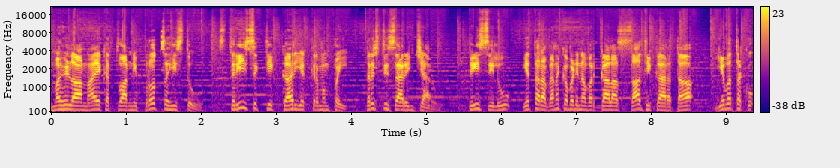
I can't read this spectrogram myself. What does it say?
మహిళా నాయకత్వాన్ని ప్రోత్సహిస్తూ స్త్రీ శక్తి కార్యక్రమంపై దృష్టి సారించారు. బీసీలు ఇతర వెనకబడిన వర్గాల సాధికారత యువతకు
